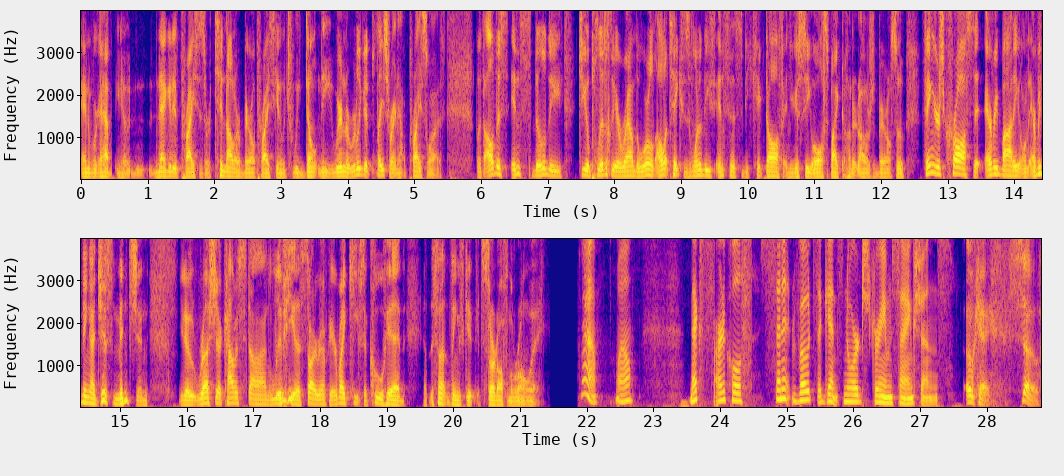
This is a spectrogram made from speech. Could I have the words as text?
and we're going to have you know negative prices or ten dollar barrel price again, which we don't need. We're in a really good place right now, price wise. With all this instability geopolitically around the world, all it takes is one of these incidents to be kicked off, and you're going to see oil spike to hundred dollars a barrel. So fingers crossed that everybody on everything I just mentioned, you know, Russia, Kazakhstan, Libya, sorry, everybody keeps a cool head. It's not things get start off in the wrong way. Yeah. Well, next article Senate votes against Nord Stream sanctions. Okay, so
